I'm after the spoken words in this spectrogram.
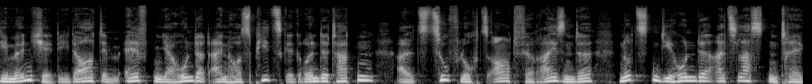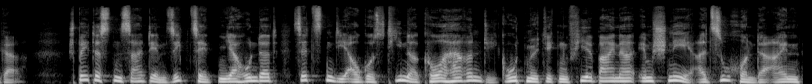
Die Mönche, die dort im 11. Jahrhundert ein Hospiz gegründet hatten, als Zufluchtsort für Reisende, nutzten die Hunde als Lastenträger. Spätestens seit dem 17. Jahrhundert setzten die Augustiner Chorherren die gutmütigen Vierbeiner im Schnee als Suchhunde ein,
